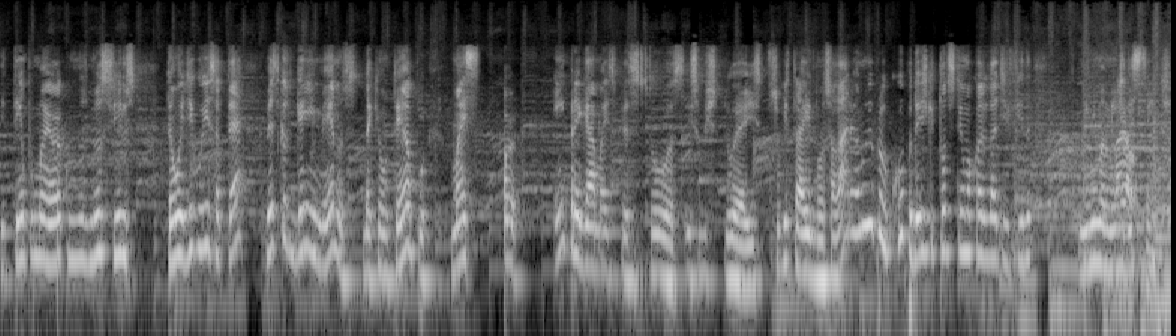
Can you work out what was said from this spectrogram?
e tempo maior com os meus filhos. Então eu digo isso até, mesmo que eu ganhe menos daqui a um tempo, mas empregar mais pessoas e substituir subtrair do meu salário, eu não me preocupo, desde que todos tenham uma qualidade de vida minimamente decente.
